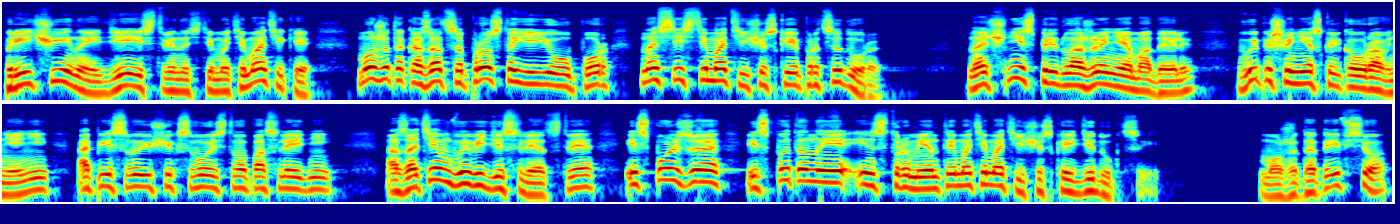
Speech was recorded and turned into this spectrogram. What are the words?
Причиной действенности математики может оказаться просто ее упор на систематические процедуры. Начни с предложения модели, выпиши несколько уравнений, описывающих свойства последней, а затем выведи следствие, используя испытанные инструменты математической дедукции. Может, это и все.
